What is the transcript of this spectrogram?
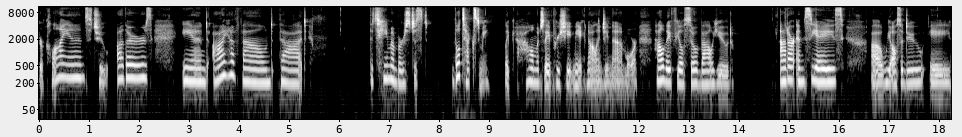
your clients, to others. And I have found that the team members just, they'll text me like how much they appreciate me acknowledging them or how they feel so valued. At our MCAs, uh, we also do a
